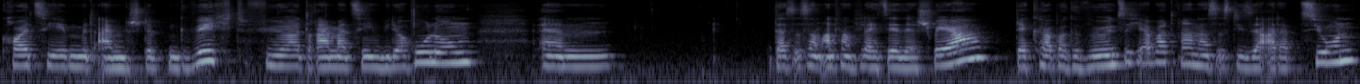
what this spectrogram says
Kreuzheben mit einem bestimmten Gewicht für 3x10 Wiederholungen. Ähm, das ist am Anfang vielleicht sehr, sehr schwer. Der Körper gewöhnt sich aber dran. Das ist diese Adaption.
